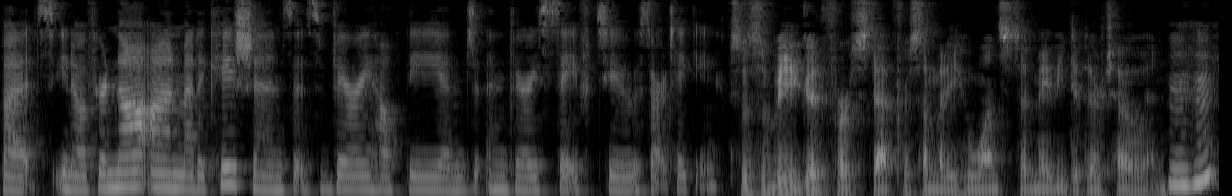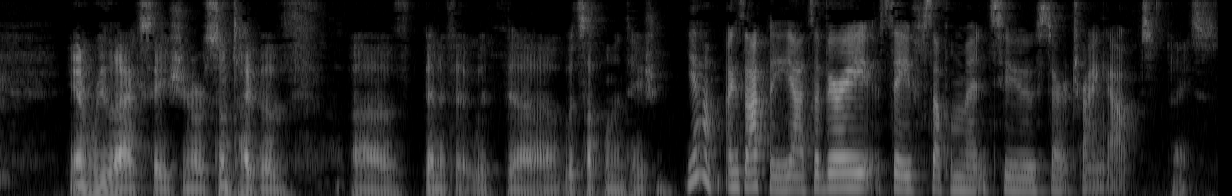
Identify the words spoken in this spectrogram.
But, you know, if you're not on medications, it's very healthy and, and very safe to start taking. So this would be a good first step for somebody who wants to maybe dip their toe in Mm-hmm. in relaxation or some type of of benefit with uh, with supplementation. Yeah, exactly. Yeah, it's a very safe supplement to start trying out. Nice.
